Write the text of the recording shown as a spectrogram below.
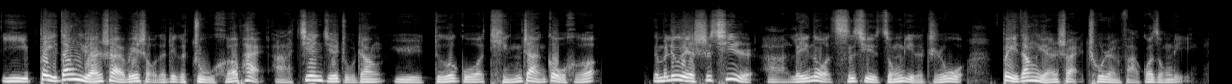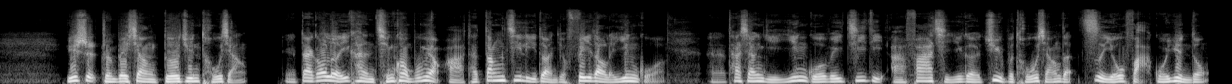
以贝当元帅为首的这个主和派啊，坚决主张与德国停战媾和。那么六月十七日啊，雷诺辞去总理的职务。贝当元帅出任法国总理，于是准备向德军投降。戴高乐一看情况不妙啊，他当机立断就飞到了英国。呃，他想以英国为基地啊，发起一个拒不投降的自由法国运动。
